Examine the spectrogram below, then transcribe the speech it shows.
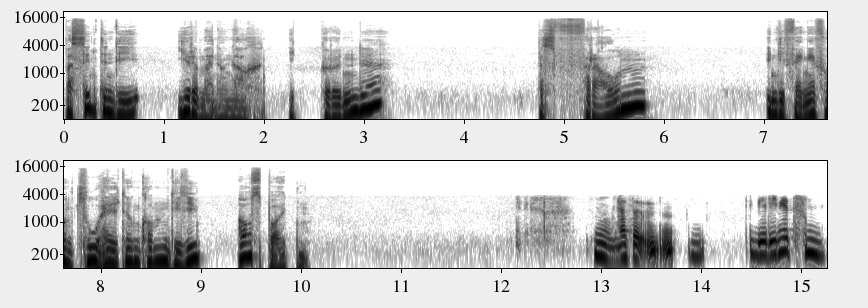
Was sind denn die Ihrer Meinung nach die Gründe, dass Frauen in die Fänge von Zuhältern kommen, die sie ausbeuten? Hm, also wir reden jetzt von,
